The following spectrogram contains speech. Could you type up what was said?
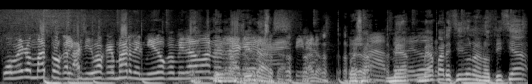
pues menos mal porque las iba a quemar del miedo que me daban. No. Claro. Pues Ah, me, me ha parecido una noticia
